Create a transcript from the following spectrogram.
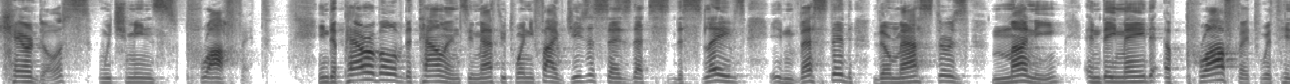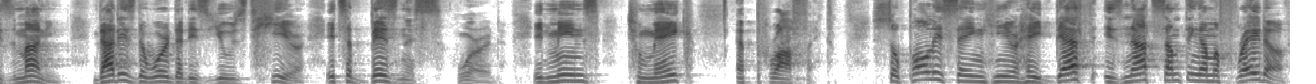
kerdos, which means profit. In the parable of the talents in Matthew 25, Jesus says that the slaves invested their master's money and they made a profit with his money. That is the word that is used here. It's a business word, it means to make a profit. So Paul is saying here, hey, death is not something I'm afraid of.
